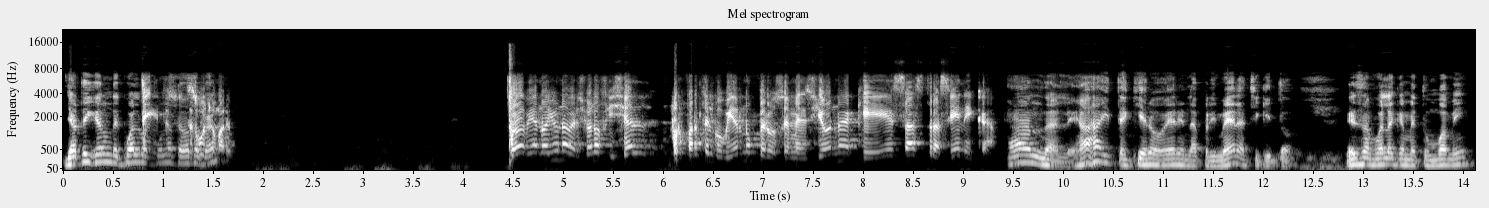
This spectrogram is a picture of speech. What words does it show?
¿Ya te dijeron de cuál vacuna te va a tocar? Todavía no hay una versión oficial gobierno, pero se menciona que es AstraZeneca. Ándale, ay, te quiero ver en la primera, chiquito. Esa fue la que me tumbó a mí.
